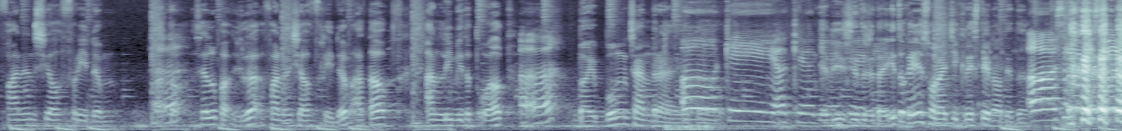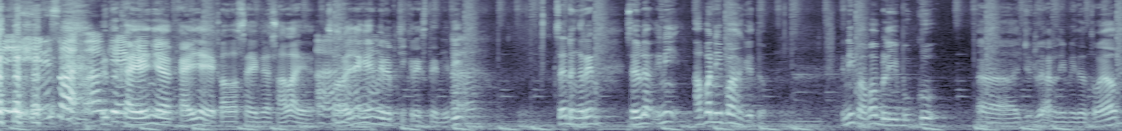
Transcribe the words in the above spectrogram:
Financial Freedom atau saya lupa juga Financial Freedom atau Unlimited Wealth Heeh. by Bong Chandra gitu. Oke, oke, oke. Jadi di situ oke. ceritanya itu kayaknya suara Ci Christine waktu itu. Oh, seru nih, seru nih. Ini suara oke. itu kayaknya oke. kayaknya ya kalau saya nggak salah ya Ah, suaranya kayaknya ah. mirip Ci Christine jadi ah. saya dengerin saya bilang ini apa nih pak gitu ini papa beli buku eh, judul Unlimited Wealth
